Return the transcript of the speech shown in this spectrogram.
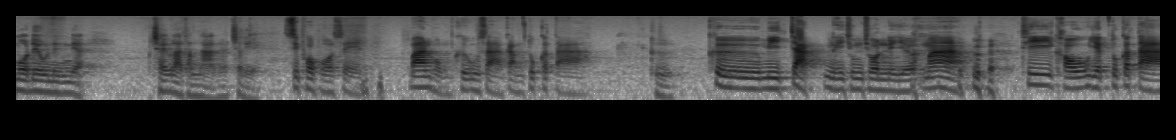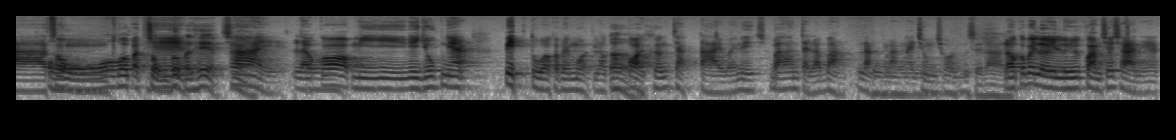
โมเดลหนึ่งเนี่ยใช้เวลาทำนานนะเฉลี่ย16โปรเซนบ้านผมคืออุตสาหกรรมตุ๊กตา คือคือมีจักรในชุมชนเนี่ยเยอะมาก ที่เขาเย็บตุ๊กตาส่งโอ้ทั่วประเทศส่งทั่วประเทศ ใช่ แล้วก็มีในยุคเนี่ย ปิดตัวกันไปหมด แล้วก็เออปล่อยเครื่องจักรตายไว้ในบ้านแต่ละบังหลังหลังในชุมชนเสียดายเราก็ไปเลยรื้อความเชี่ยวชาญเนี่ย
